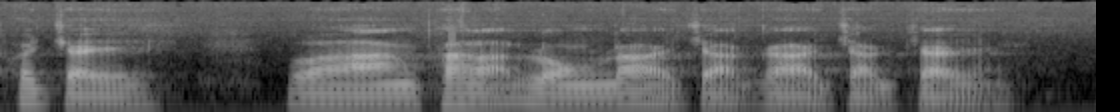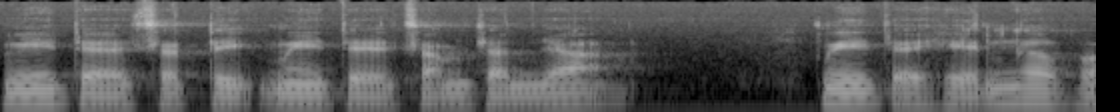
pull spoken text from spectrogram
เพราะใจ วางภาระลงได้จากกายจากใจ มีแต่สติมีแต่สัมจัญญะ มีแต่เห็นเข้าไป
